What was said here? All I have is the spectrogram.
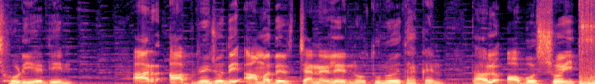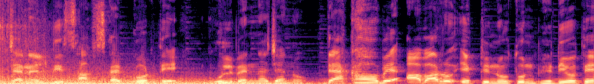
ছড়িয়ে দিন। আর আপনি যদি আমাদের চ্যানেলে নতুন হয়ে থাকেন, তাহলে অবশ্যই চ্যানেলটি সাবস্ক্রাইব করতে ভুলবেন না যেন। দেখা হবে আবারও একটি নতুন ভিডিওতে।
